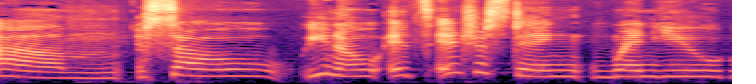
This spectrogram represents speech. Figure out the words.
Um, so, you know, it's interesting when you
